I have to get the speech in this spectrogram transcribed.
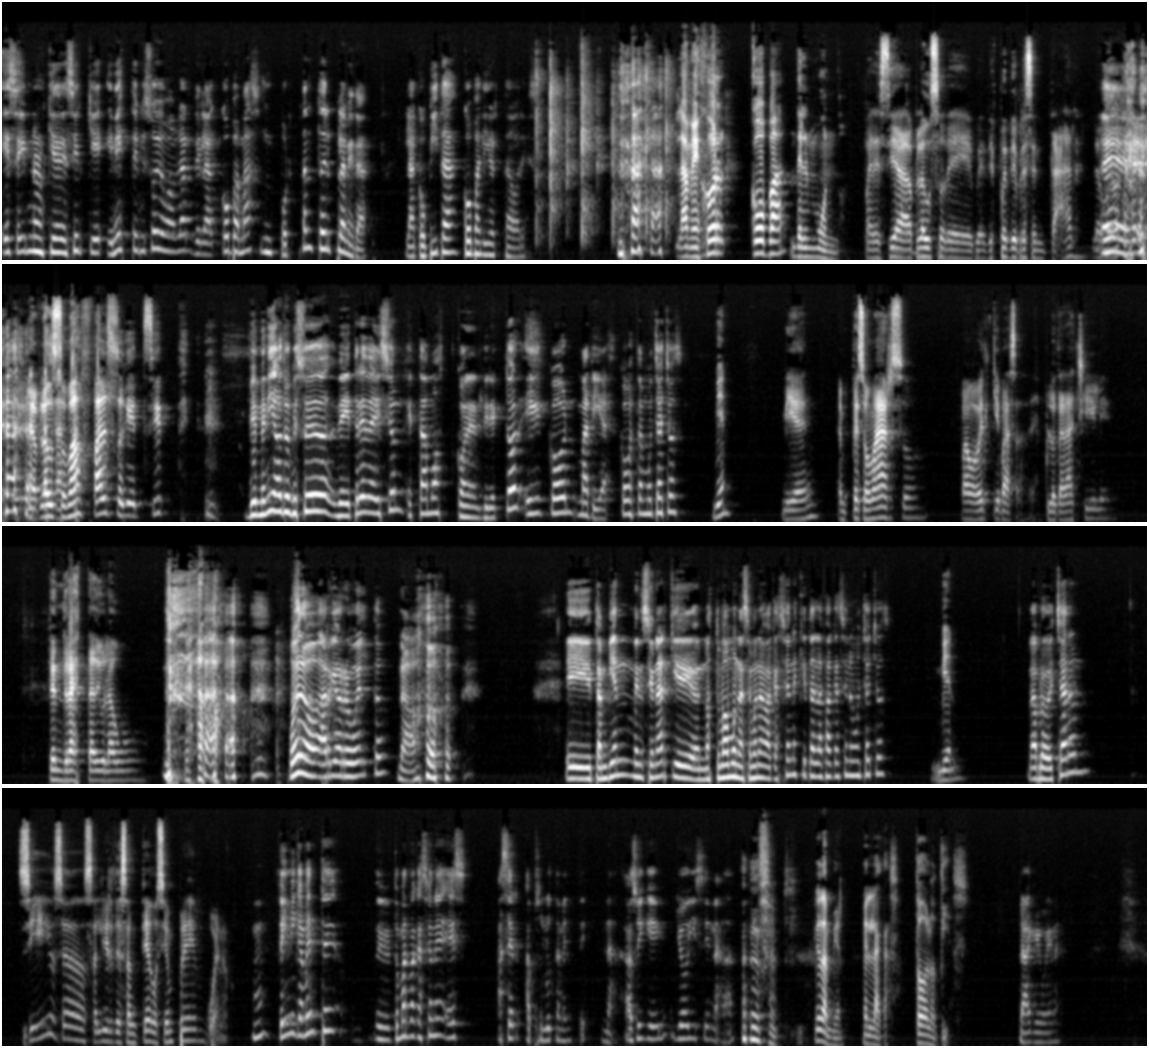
ese himno nos quiere decir que en este episodio vamos a hablar de la copa más importante del planeta. La copita Copa Libertadores. La mejor copa del mundo. Parecía aplauso de después de presentar. La- Eh. El aplauso más falso que existe. Bienvenido a otro episodio de 3 de edición. Estamos con el director y con Matías. ¿Cómo están muchachos? Bien. Bien, empezó marzo. Vamos a ver qué pasa. ¿Explotará Chile? ¿Tendrá estadio la U? Bueno, arriba revuelto. No. Eh, también mencionar que nos tomamos una semana de vacaciones. ¿Qué tal las vacaciones muchachos? Bien. ¿La aprovecharon? Sí, o sea, salir de Santiago siempre es bueno. ¿Mm? Técnicamente, eh, tomar vacaciones es hacer absolutamente nada. Así que yo hice nada. Yo también. En la casa. Todos los días. ah, qué buena.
